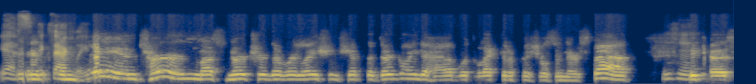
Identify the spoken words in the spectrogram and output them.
Yes, and, exactly. And they in turn must nurture the relationship that they're going to have with elected officials and their staff mm-hmm. because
